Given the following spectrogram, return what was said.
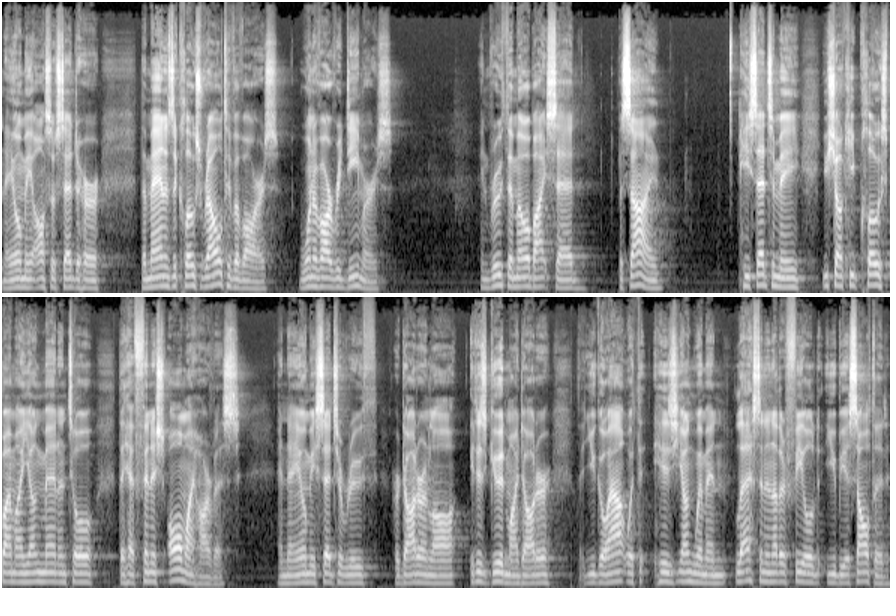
Naomi also said to her, The man is a close relative of ours, one of our redeemers. And Ruth the Moabite said, Beside, he said to me, You shall keep close by my young men until they have finished all my harvest. And Naomi said to Ruth, her daughter in law, It is good, my daughter, that you go out with his young women, lest in another field you be assaulted.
